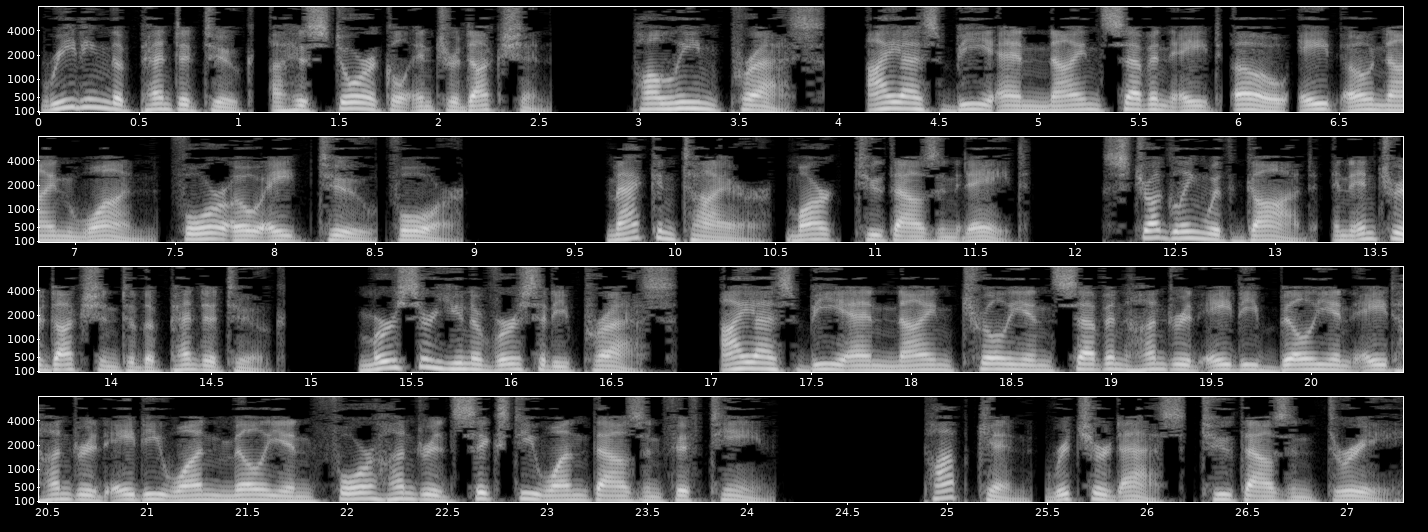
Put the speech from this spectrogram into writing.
Reading the Pentateuch, A Historical Introduction. Pauline Press. ISBN 978-0-8091-4082-4. McEntire, Mark 2008. Struggling with God, An Introduction to the Pentateuch. Mercer University Press. ISBN 9780881461015. Popkin, Richard S. 2003.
